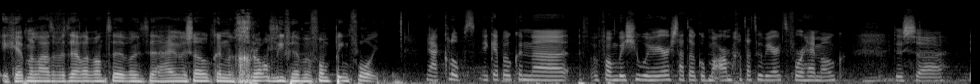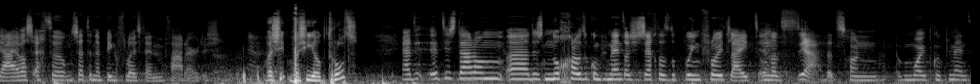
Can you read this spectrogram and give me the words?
Eh, ik heb me laten vertellen, want, eh, want hij was ook een groot liefhebber van Pink Floyd. Ja, klopt. Ik heb ook een eh, van Wish You Were Here. Staat ook op mijn arm getatoeëerd. Voor hem ook. Dus eh, ja, hij was echt een ontzettende Pink Floyd fan, mijn vader. Dus. Was, hij- was hij ook trots? Ja, het, is daarom eh, dus nog groter compliment als je zegt dat het op Pink Floyd lijkt. Omdat, ja, dat is gewoon een mooi compliment.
